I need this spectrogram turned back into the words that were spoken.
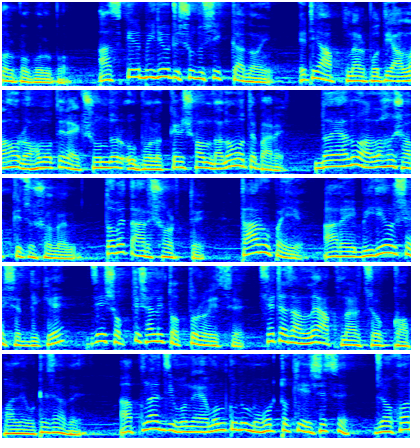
গল্প বলব। আজকের ভিডিওটি শুধু শিক্ষা নয়, এটি আপনার প্রতি আল্লাহর রহমতের এক সুন্দর উপলক্ষের সন্ধানও হতে পারে। দয়ালু আল্লাহ সবকিছু শোনেন, তবে তার শর্তে, তার উপায়ে, আর এই ভিডিওর শেষের দিকে যে শক্তিশালী তত্ত্ব রয়েছে, সেটা জানলে আপনার চোখ কপালে উঠে যাবে। আপনার জীবনে এমন কোনো মুহূর্ত কি এসেছে, যখন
